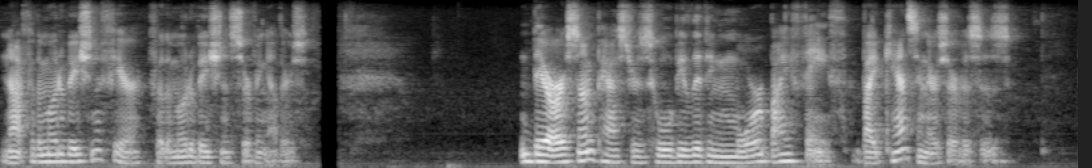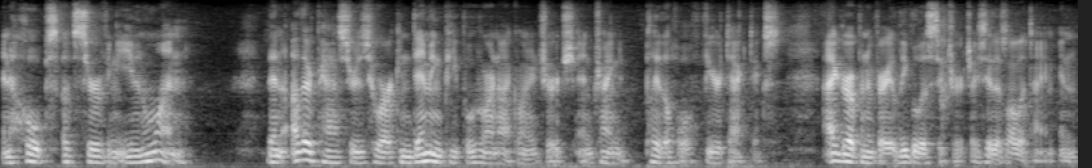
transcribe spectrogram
Not for the motivation of fear, for the motivation of serving others. There are some pastors who will be living more by faith, by canceling their services, in hopes of serving even one, than other pastors who are condemning people who are not going to church and trying to play the whole fear tactics. I grew up in a very legalistic church. I say this all the time. And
